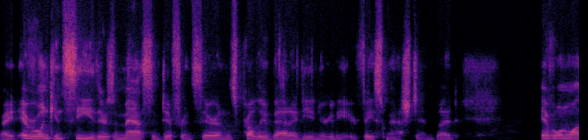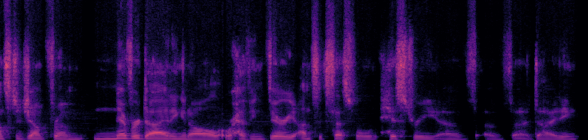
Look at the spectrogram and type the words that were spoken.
right everyone can see there's a massive difference there and it's probably a bad idea and you're going to get your face smashed in but everyone wants to jump from never dieting at all or having very unsuccessful history of, of uh, dieting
